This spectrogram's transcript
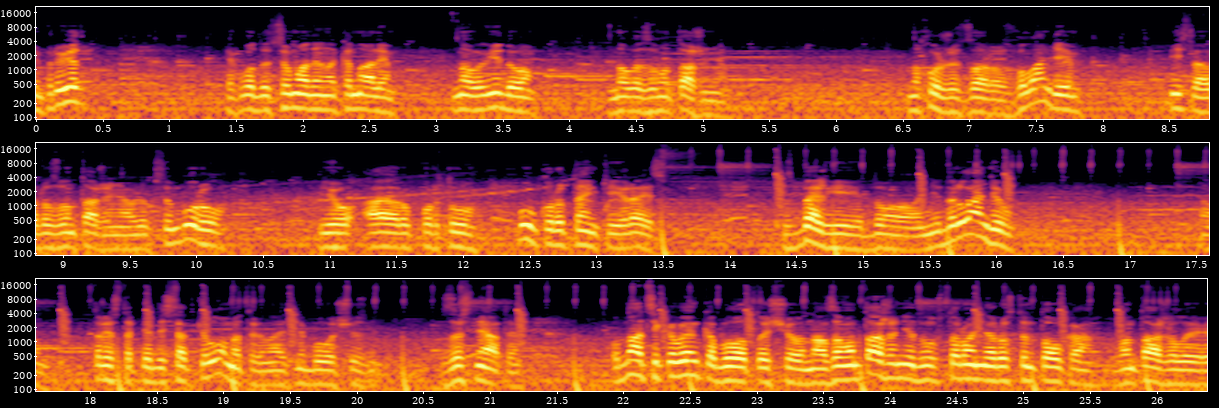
Всім привіт! Як водиться у мене на каналі нове відео, нове завантаження. Знаходжусь зараз в Голландії. Після розвантаження в Люксембургу в його аеропорту був коротенький рейс з Бельгії до Нідерландів. Там 350 кілометрів, навіть не було що засняти. Одна цікавинка була то, що на завантаженні двостороння розтинтовка вантажили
